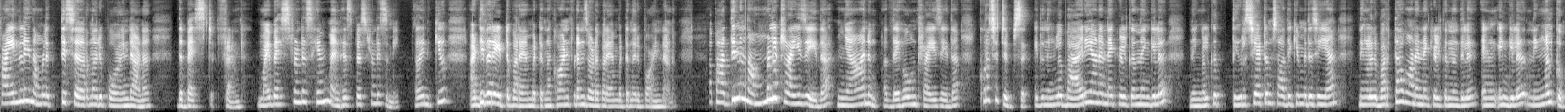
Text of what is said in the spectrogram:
ഫൈനലി നമ്മൾ എത്തിച്ചേർന്ന ഒരു പോയിന്റ് ആണ് the best friend my best friend is him and his best friend is me അതെനിക്ക് അടിവരയിട്ട് പറയാൻ പറ്റുന്ന കോൺഫിഡൻസോടെ പറയാൻ പറ്റുന്ന ഒരു പോയിന്റ് ആണ്. അപ്പൊ അതിന് നമ്മൾ ട്രൈ ചെയ്ത ഞാനും അദ്ദേഹവും ട്രൈ ചെയ്ത കുറച്ച് ടിപ്സ് ഇത് നിങ്ങൾ ഭാര്യയാണ് എന്നെ കേൾക്കുന്നതെങ്കിൽ നിങ്ങൾക്ക് തീർച്ചയായിട്ടും സാധിക്കും ഇത് ചെയ്യാൻ. നിങ്ങളൊരു ഭർത്താവാണ് എന്നെ കേൾക്കുന്നതിൽ എങ്കിൽ നിങ്ങൾക്കും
